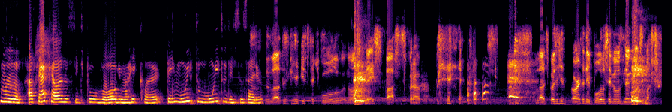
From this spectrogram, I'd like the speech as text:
Mano, até aquelas assim, tipo Vogue, Marie Claire, tem muito, muito disso, sério. Do lado de revista de bolo, nossa, 10 passos pra. Do lado de coisa de torta de bolo, você vê uns negócios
